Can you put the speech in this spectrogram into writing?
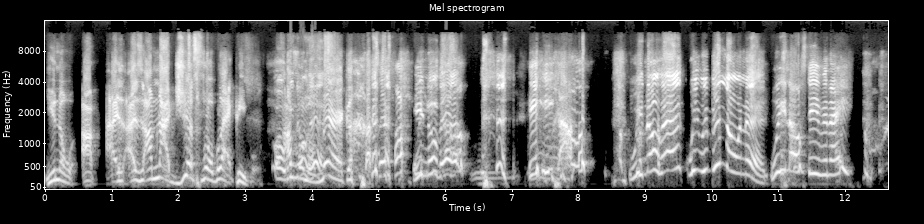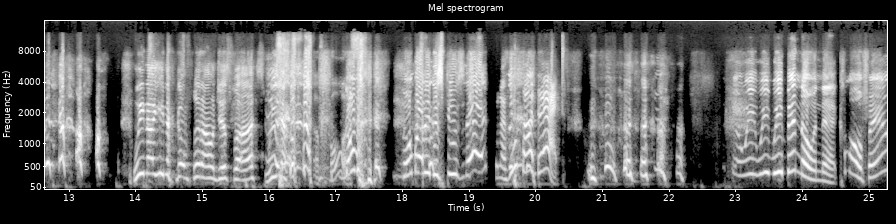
you know, I, I, I I'm not just for black people. Oh, we I'm know from that. America. We know that. He go. We know that. We we've been knowing that. We know Stephen A. we know you're not gonna put on just for us. We know. Of course. Nobody, nobody disputes that. Like, who thought that? Yeah, we we we've been knowing that. Come on, fam.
